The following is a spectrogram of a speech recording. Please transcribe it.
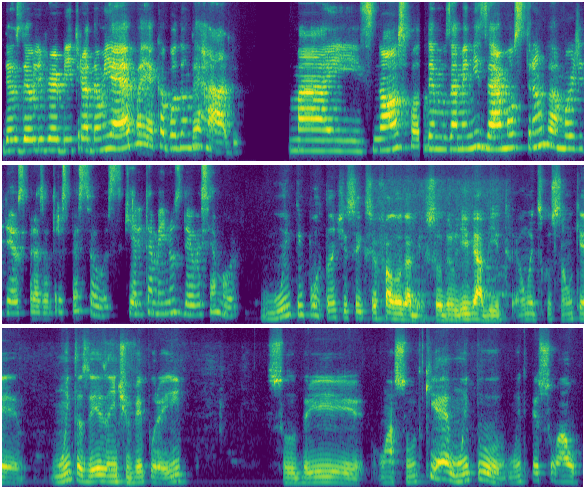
Deus deu livre-arbítrio a Adão e Eva e acabou dando errado mas nós podemos amenizar mostrando o amor de Deus para as outras pessoas, que Ele também nos deu esse amor. Muito importante isso aí que você falou, Gabi, sobre o livre-arbítrio. É uma discussão que muitas vezes a gente vê por aí sobre um assunto que é muito, muito pessoal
